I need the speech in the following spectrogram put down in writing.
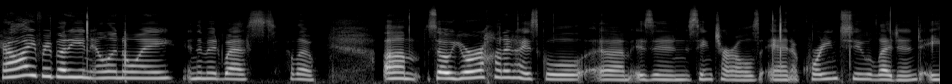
Hi, everybody in Illinois, in the Midwest. Hello. Um, so your haunted high school um, is in St. Charles, and according to legend, a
